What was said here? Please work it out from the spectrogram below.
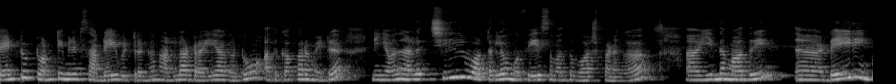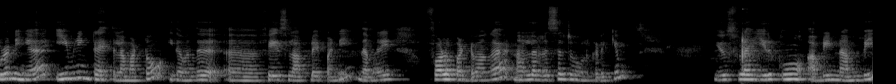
டென் டு டுவெண்ட்டி மினிட்ஸ் அப்படியே விட்டுருங்க. நல்லா ட்ரை ஆகட்டும். அதுக்கப்புறமேட்டு நீங்கள் வந்து நல்லா சில் வாட்டரில் உங்கள் ஃபேஸை வந்து வாஷ் பண்ணுங்கள் இந்த மாதிரி டெய்லியும் கூட நீங்கள் ஈவினிங் டயத்தில் மட்டும் இதை வந்து ஃபேஸில் அப்ளை பண்ணி இந்த மாதிரி ஃபாலோ பண்ணிட்டு வாங்க. நல்ல ரிசல்ட் உங்களுக்கு கிடைக்கும். யூஸ்ஃபுல்லாக இருக்கும் அப்படின்னு நம்பி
